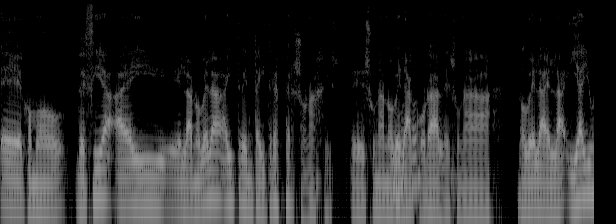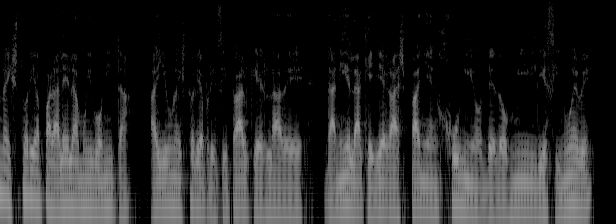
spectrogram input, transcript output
eh, como decía, hay, en la novela hay 33 personajes. Es una novela coral, es una novela en la, y hay una historia paralela muy bonita hay una historia principal que es la de Daniela, que llega a España en junio de 2019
